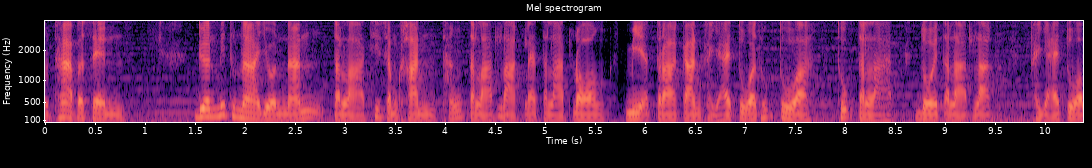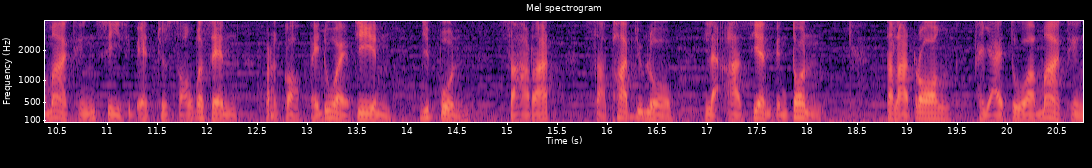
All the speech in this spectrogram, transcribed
81.5%เดือนมิถุนายนนั้นตลาดที่สำคัญทั้งตลาดหลักและตลาดรอง มีอัตราการขยายตัวทุกตัว ทุกตลาด โดยตลาดหลักขยายตัวมากถึง 41.2%ประกอบไปด้วยจีน ญี่ปุ่น สหรัฐสหภาพยุโรป และอาเซียนเป็นต้น ตลาดรองขยายตัวมากถึง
